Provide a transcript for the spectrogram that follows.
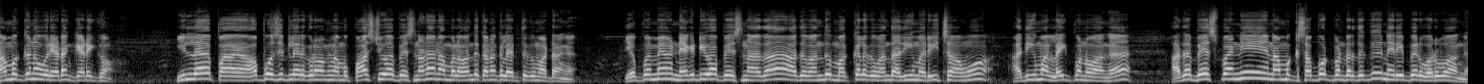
நமக்குன்னு ஒரு இடம் கிடைக்கும். இல்லை ப ஆப்போசிட்டில் இருக்கிறவங்க நம்ம பாசிட்டிவாக பேசினோன்னா நம்மளை வந்து கணக்கில் எடுத்துக்க மாட்டாங்க. எப்போவுமே நெகட்டிவாக பேசினா தான் அது வந்து மக்களுக்கு வந்து அதிகமாக ரீச் ஆகும். அதிகமாக லைக் பண்ணுவாங்க. அதை பேஸ் பண்ணி நமக்கு சப்போர்ட் பண்ணுறதுக்கு நிறைய பேர் வருவாங்க.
